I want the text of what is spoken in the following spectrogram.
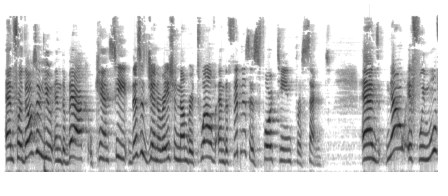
And for those of you in the back who can't see, this is generation number 12 and the fitness is 14%. And now if we move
